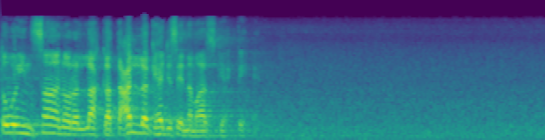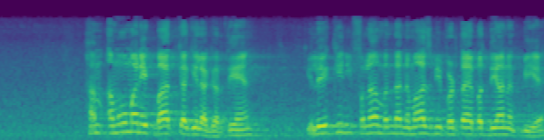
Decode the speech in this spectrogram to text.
تو وہ انسان اور اللہ کا تعلق ہے، جسے نماز کہتے ہیں۔ ہم عموماً ایک بات کا گلا کرتے ہیں کہ لیکن فلاں بندہ نماز بھی پڑھتا ہے، بدیانت بھی ہے۔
